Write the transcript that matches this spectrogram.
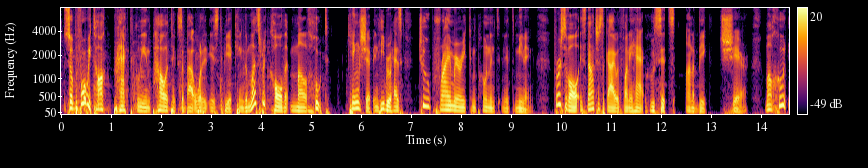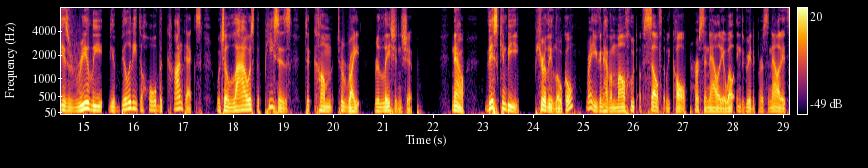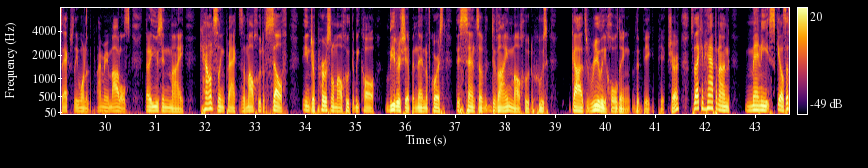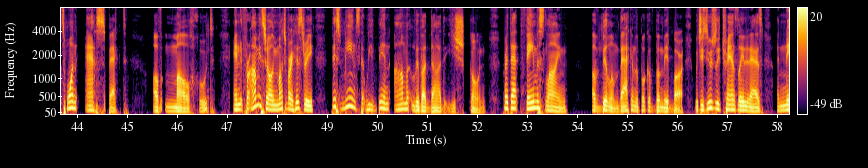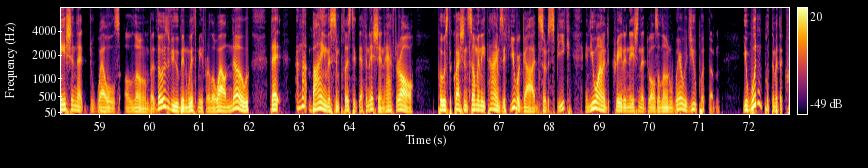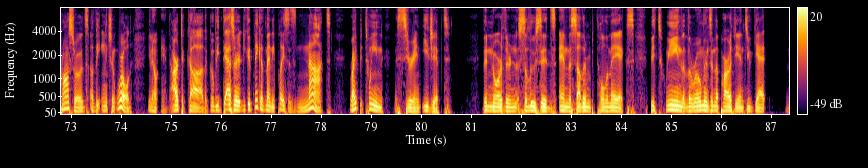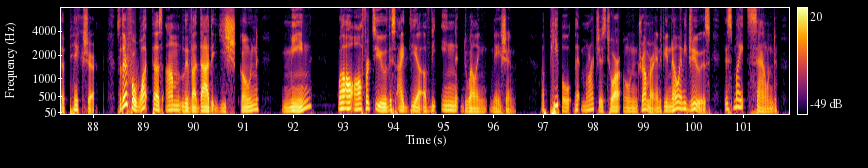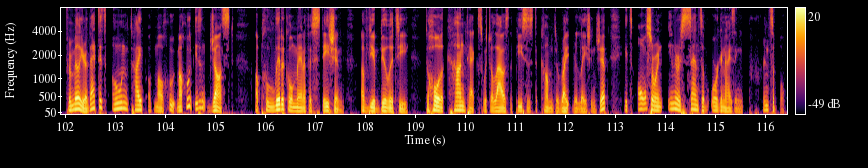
So, before we talk practically in politics about what it is to be a kingdom, let's recall that Malchut, kingship in Hebrew, has two primary components in its meaning. First of all, it's not just a guy with a funny hat who sits on a big chair. Malchut is really the ability to hold the context which allows the pieces to come to right relationship. Now, this can be purely local, right? You can have a malchut of self that we call personality, a well integrated personality. It's actually one of the primary models that I use in my counseling practice, a malchut of self, the interpersonal malchut that we call leadership, and then, of course, this sense of divine malchut, who's God's really holding the big picture. So that can happen on many skills. That's one aspect of Malchut. And for Am Yisrael, in much of our history, this means that we've been Am Livadad Yishkon. Right? That famous line of Bilam back in the book of Bamidbar, which is usually translated as a nation that dwells alone. But those of you who've been with me for a little while know that I'm not buying the simplistic definition. After all, posed the question so many times if you were God, so to speak, and you wanted to create a nation that dwells alone, where would you put them? You wouldn't put them at the crossroads of the ancient world. You know, Antarctica, the Gobi Desert, you could think of many places, not right between Assyrian Egypt the northern Seleucids and the southern Ptolemaics, between the Romans and the Parthians, you get the picture. So, therefore, what does Am Livadad Yishkon mean? Well, I'll offer to you this idea of the indwelling nation, a people that marches to our own drummer. And if you know any Jews, this might sound familiar. That's its own type of Malchut. Malchut isn't just a political manifestation of the ability to hold a context which allows the pieces to come to right relationship. It's also an inner sense of organizing principle.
